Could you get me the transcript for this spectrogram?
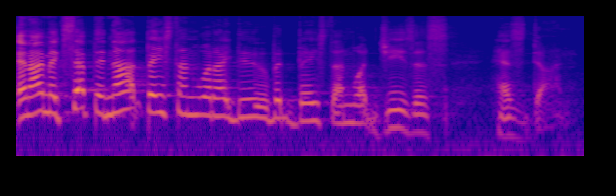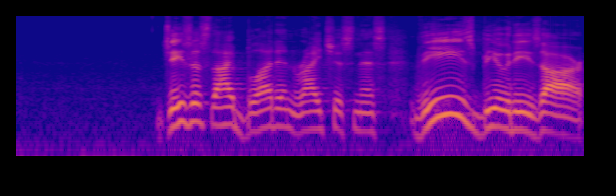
And I'm accepted not based on what I do, but based on what Jesus has done. Jesus, thy blood and righteousness, these beauties are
